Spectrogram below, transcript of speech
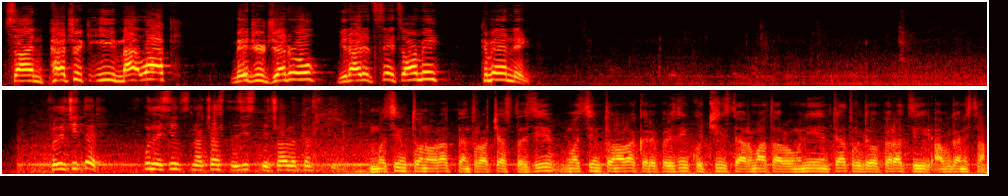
Signed Patrick E. Matlock, Major General, United States Army, commanding. Felicitări! Te simți în această zi specială pentru tine? Mă simt onorat pentru această zi, mă simt onorat că reprezint cu cinste armata României în teatrul de operații Afganistan.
